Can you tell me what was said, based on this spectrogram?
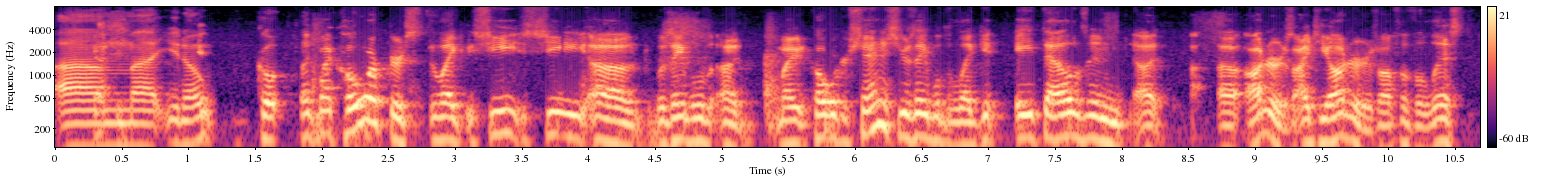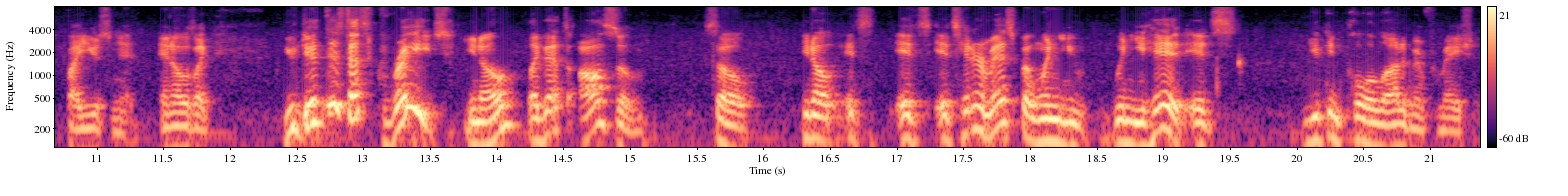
Um, uh, you know, go. like my coworkers, like she she uh, was able. Uh, my coworker Shannon, she was able to like get eight thousand uh, uh, auditors, IT auditors, off of a list by using it, and I was like, "You did this? That's great! You know, like that's awesome." So you know, it's it's it's hit or miss, but when you when you hit, it's you can pull a lot of information.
